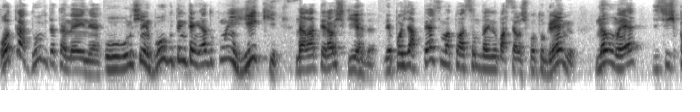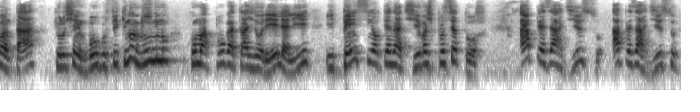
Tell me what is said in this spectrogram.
outra dúvida também, né? O Luxemburgo tem treinado com o Henrique na lateral esquerda. Depois da péssima atuação do Danilo Barcelos contra o Grêmio, não é de se espantar que o Luxemburgo fique, no mínimo, com uma pulga atrás da orelha ali e pense em alternativas para o setor. Apesar disso, apesar disso,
